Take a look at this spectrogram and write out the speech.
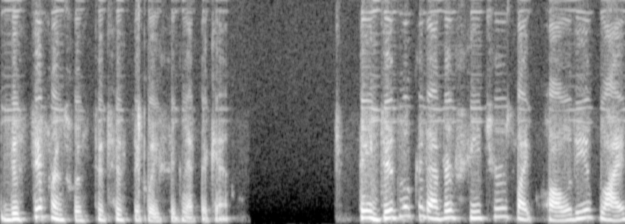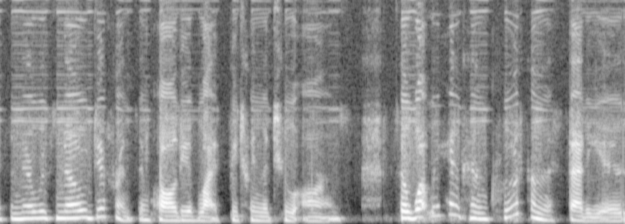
this difference was statistically significant. They did look at other features like quality of life, and there was no difference in quality of life between the two arms. So what we can conclude from this study is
